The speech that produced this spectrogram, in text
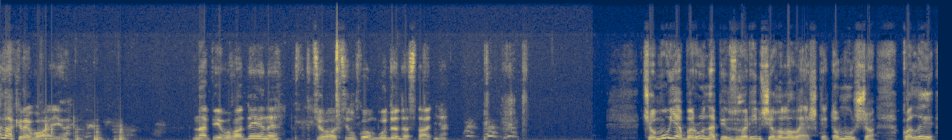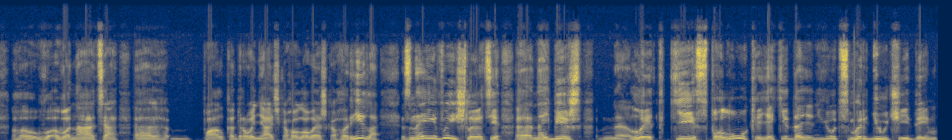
І накриваю. На півгодини цього цілком буде достатньо. Чому я беру напівзгорівші головешки? Тому що коли е, вона, ця е, палка, дровенячка, головешка горіла, з неї вийшли оці е, найбільш литкі сполуки, які дають смердючий дим,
